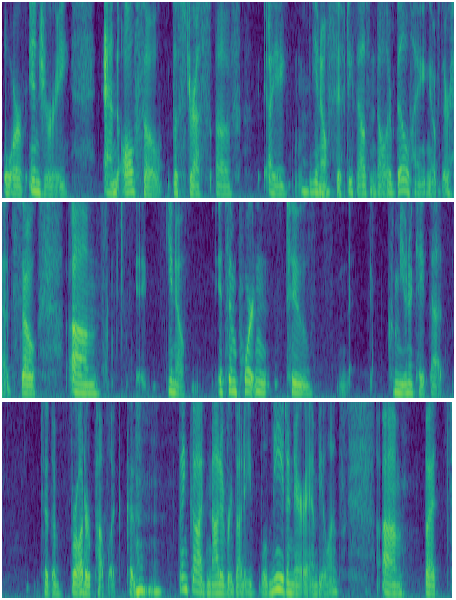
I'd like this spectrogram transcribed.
or injury, and also the stress of a mm-hmm. you know fifty thousand dollar bill hanging over their heads. So. Um, you know, it's important to communicate that to the broader public because mm-hmm. thank God not everybody will need an air ambulance. Um, but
